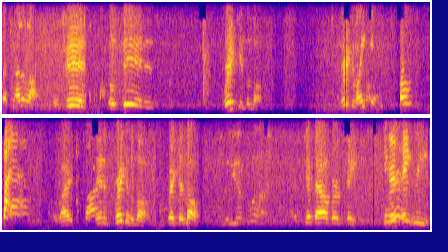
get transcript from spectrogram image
That's not a lie. So sin, so sin is breaking the law. Breaking the Break law. it. First. All right? Sorry. Sin is breaking the law. You break that law. Skip down verse 8. Verse 8 reads,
